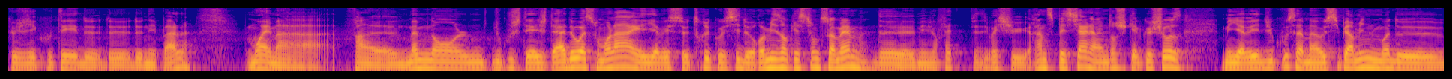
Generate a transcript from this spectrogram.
que j'ai écoutée de, de, de Népal. Moi, elle m'a. Enfin, euh, même dans. Du coup, j'étais ado à ce moment-là et il y avait ce truc aussi de remise en question de soi-même. De... Mais en fait, ouais, je suis rien de spécial et en même temps, je suis quelque chose. Mais il y avait. Du coup, ça m'a aussi permis, moi, de.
